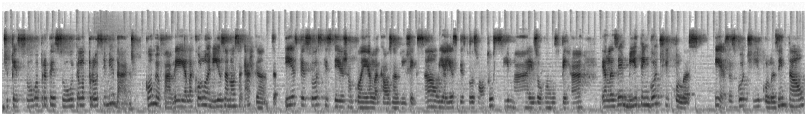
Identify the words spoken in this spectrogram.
de pessoa para pessoa pela proximidade. Como eu falei, ela coloniza a nossa garganta. E as pessoas que estejam com ela causando infecção, e aí as pessoas vão tossir mais ou vão espirrar, elas emitem gotículas. E essas gotículas, então,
